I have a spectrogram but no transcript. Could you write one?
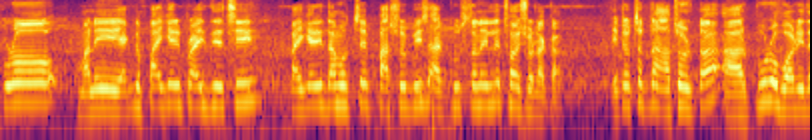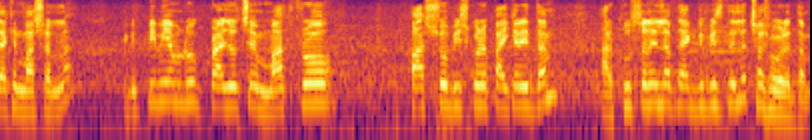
পুরো মানে একদম পাইকারি প্রাইস দিয়েছি। পাইকারি দাম হচ্ছে পাঁচশো বিশ, আর খুচরা নিলে ছয়শো টাকা। এটা হচ্ছে আপনার আঁচলটা, আর পুরো বডি দেখেন মার্শাল্লাহ একদম প্রিমিয়াম লুক প্রাইস হচ্ছে মাত্র পাঁচশো বিশ করে পাইকারির দাম, আর খুচরা নিলে আপনার এক দু পিস নিলে ছয়শো করে দাম।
